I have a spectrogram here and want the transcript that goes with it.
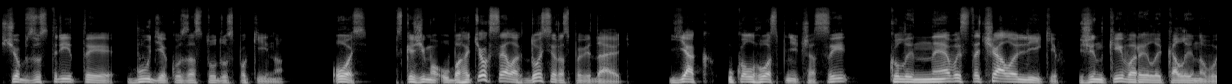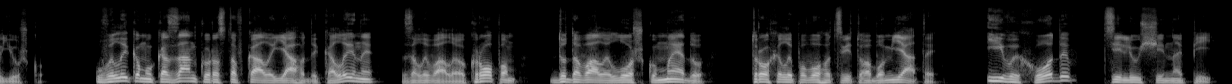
щоб зустріти будь-яку застуду спокійно. Ось, скажімо, у багатьох селах досі розповідають, як у колгоспні часи, коли не вистачало ліків, жінки варили калинову юшку. У великому казанку розтовкали ягоди калини, заливали окропом, додавали ложку меду, трохи липового цвіту або м'яти, і виходив цілющий напій,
